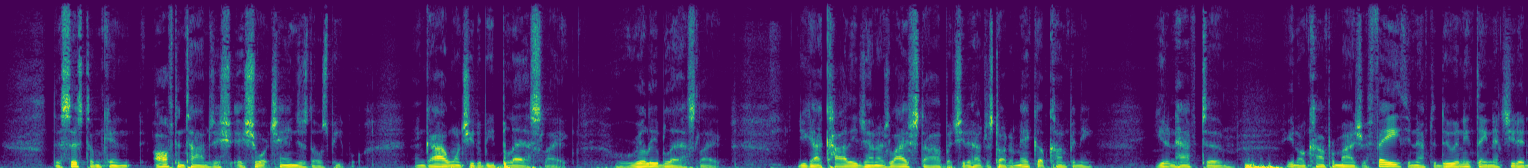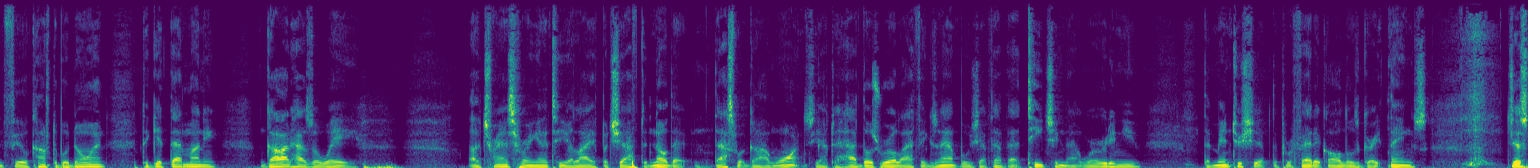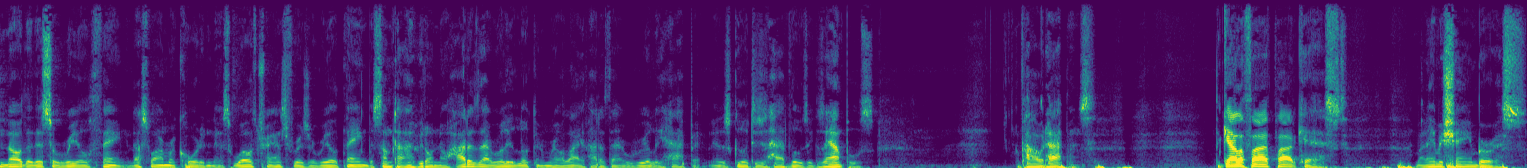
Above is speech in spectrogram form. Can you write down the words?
The system can, oftentimes, it, it shortchanges those people. And God wants you to be blessed. Like, really blessed. Like you got Kylie Jenner's lifestyle, but you didn't have to start a makeup company. You didn't have to, you know, compromise your faith. You didn't have to do anything that you didn't feel comfortable doing to get that money. God has a way of transferring it into your life, but you have to know that that's what God wants. You have to have those real life examples. You have to have that teaching, that word in you, the mentorship, the prophetic, all those great things just know that it's a real thing. That's why I'm recording this. Wealth transfer is a real thing, but sometimes we don't know how does that really look in real life? How does that really happen? It's good to just have those examples of how it happens. The Gala 5 podcast. My name is Shane Burris.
